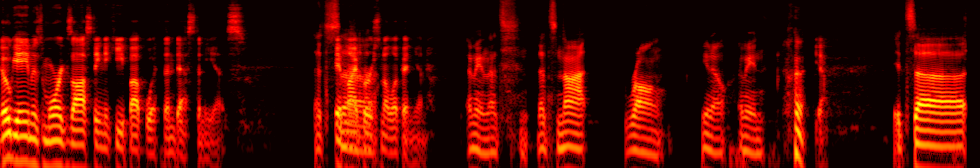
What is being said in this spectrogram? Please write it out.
no game is more exhausting to keep up with than Destiny is. That's in my uh, personal opinion. I mean, that's that's not wrong. You know, I mean, yeah, it's uh,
